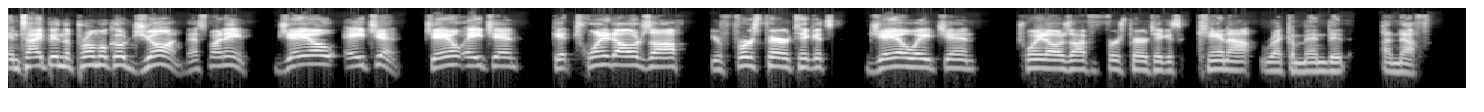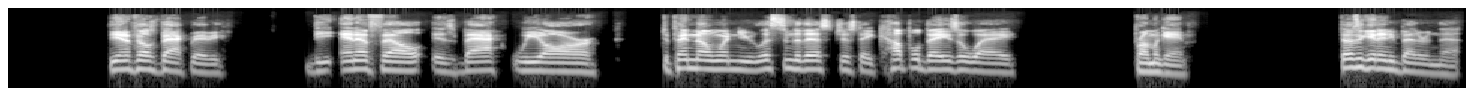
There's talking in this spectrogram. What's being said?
And type in the promo code John. That's my name. J O H N. J O H N. Get $20 off your first pair of tickets. J O H N. $20 off your first pair of tickets. Cannot recommend it enough. The NFL's back, baby. The NFL is back. We are, depending on when you listen to this, just a couple days away from a game. Doesn't get any better than that.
